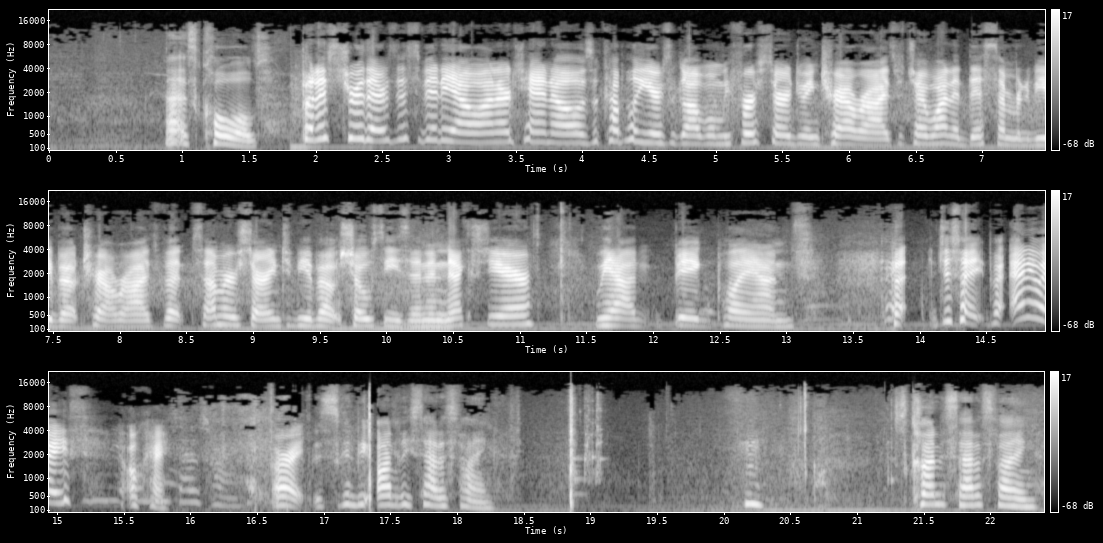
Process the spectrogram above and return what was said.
That is cold. But it's true, there's this video on our channel. It was a couple of years ago when we first started doing trail rides, which I wanted this summer to be about trail rides, but summer is starting to be about show season. And next year, we have big plans. But just wait, but anyways, okay. All right, this is gonna be oddly satisfying. Hmm. It's kind of satisfying.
